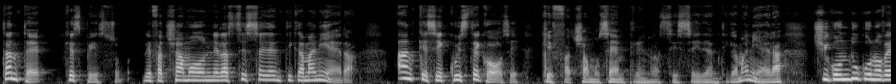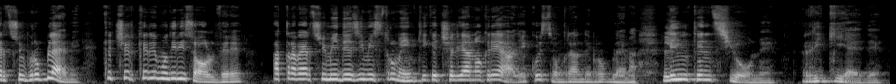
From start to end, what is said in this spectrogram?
tant'è che spesso le facciamo nella stessa identica maniera, anche se queste cose, che facciamo sempre nella stessa identica maniera, ci conducono verso i problemi che cercheremo di risolvere attraverso i medesimi strumenti che ce li hanno creati e questo è un grande problema. L'intenzione richiede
